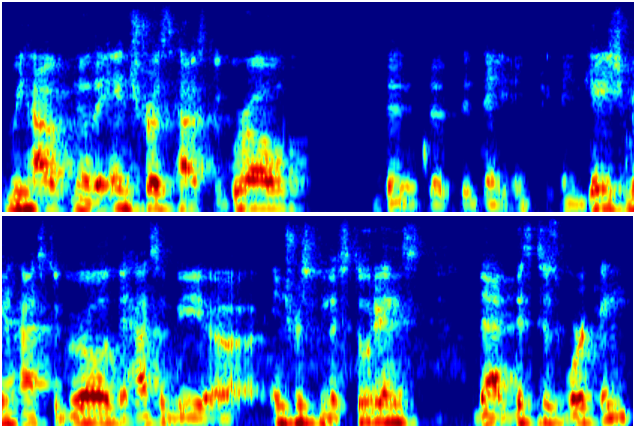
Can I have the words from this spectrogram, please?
we have you know the interest has to grow, the the, the, engagement has to grow. There has to be uh, interest from the students that this is working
